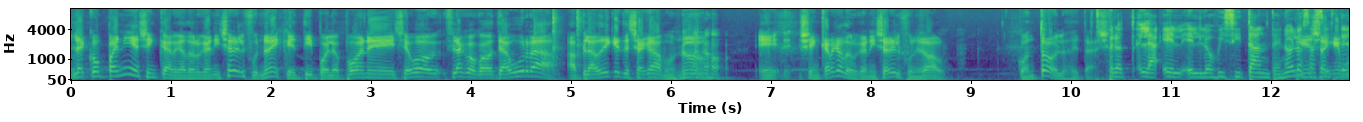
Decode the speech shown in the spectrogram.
La compañía se encarga de organizar el fútbol. No es que el tipo lo pone y dice, vos, flaco, cuando te aburra, aplaudí que te sacamos. No, No, no. Eh, se encarga de organizar el funeral. Con todos los detalles. pero la- el- el- los visitantes, ¿no? Los Piensan que asistentes.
